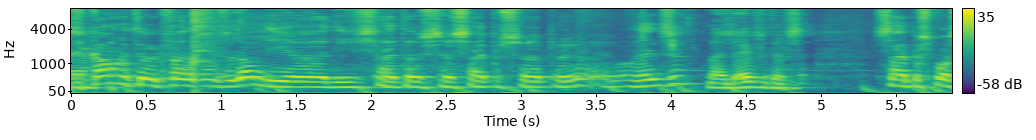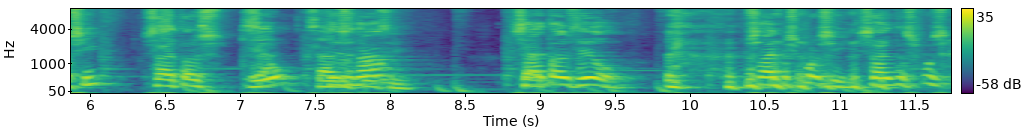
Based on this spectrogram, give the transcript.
Ze komen natuurlijk van Amsterdam, die, eh die Zuidoost, uh, Cypers, eh, hoe heet ze? Nee, Deventer. Cypers Possie. Zuidoost Hill. Wat is het nou? Zuidoost Hill. Cypers Possie. Zuidoost Possie.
